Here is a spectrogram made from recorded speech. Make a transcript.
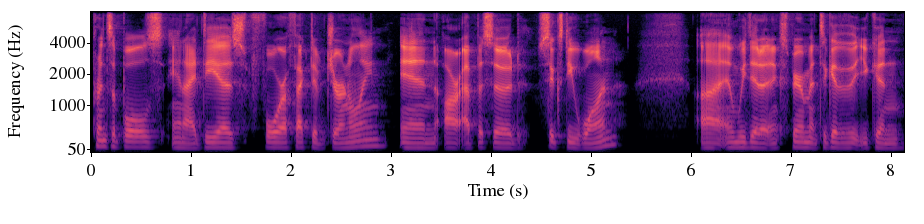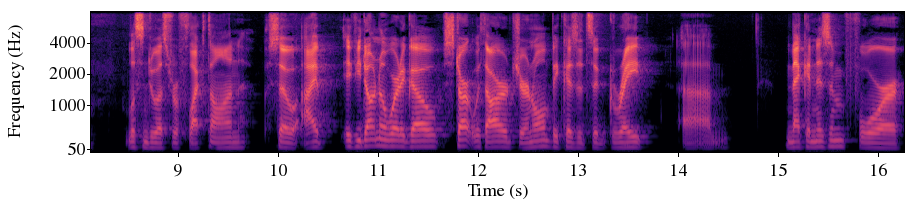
principles and ideas for effective journaling in our episode 61. Uh, and we did an experiment together that you can listen to us reflect on. So, I, if you don't know where to go, start with our journal because it's a great um, mechanism for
